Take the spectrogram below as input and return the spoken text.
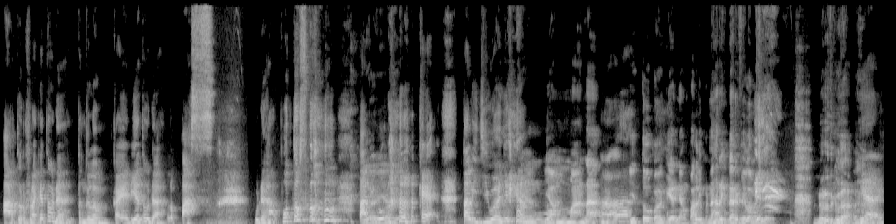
Arthur Fleck tuh udah tenggelam kayak dia tuh udah lepas udah putus tuh tali Iya, iya, iya. kayak tali jiwanya yang Iya, yang mana Ah, itu bagian yang paling menarik dari film ini. Menurut gua. Iya,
